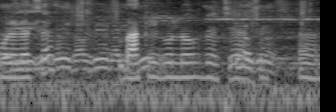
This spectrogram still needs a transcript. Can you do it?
মরে গেছে। বাকিগুলো বেঁচে আছে। হ্যাঁ।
